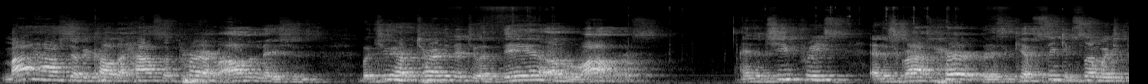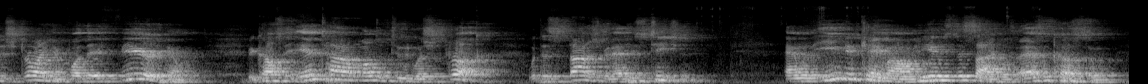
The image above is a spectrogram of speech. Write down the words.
My house shall be called a house of prayer for all the nations, but you have turned it into a den of robbers. And the chief priests and the scribes heard this and kept seeking some way to destroy him, for they feared him, because the entire multitude was struck with astonishment at his teaching. And when evening came on, he and his disciples, as a custom,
